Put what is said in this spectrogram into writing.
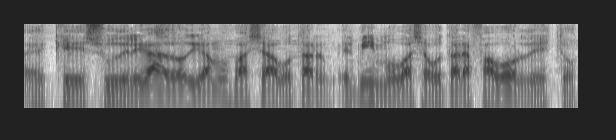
eh, que su delegado, digamos, vaya a votar, el mismo vaya a votar a favor de esto.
